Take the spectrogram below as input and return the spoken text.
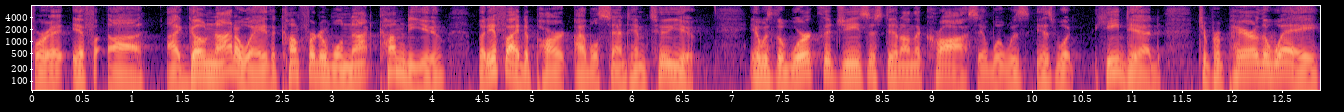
For if uh, I go not away, the Comforter will not come to you, but if I depart, I will send him to you. It was the work that Jesus did on the cross. It was, is what he did to prepare the way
